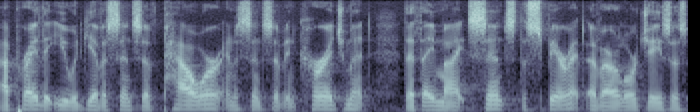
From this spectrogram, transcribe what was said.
I pray that you would give a sense of power and a sense of encouragement that they might sense the Spirit of our Lord Jesus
